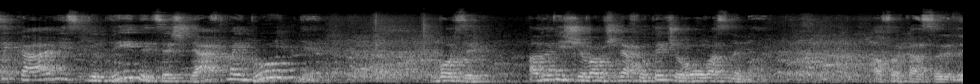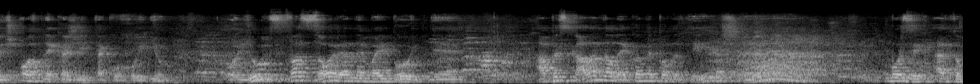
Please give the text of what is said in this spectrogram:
цікавість людини це шлях в майбутнє. Морзик, а навіщо вам шлях у те, чого у вас нема? Африкан Свиридович, от не кажіть таку хуйню. У людства зоряне майбутнє, а без кала далеко не полетиш. Е? Морзик, а то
